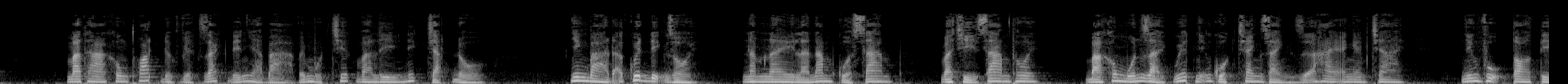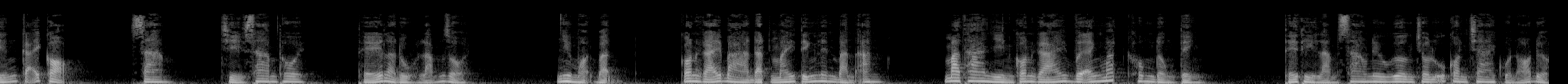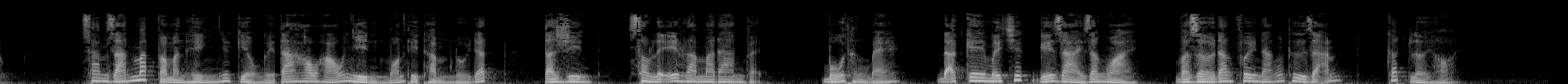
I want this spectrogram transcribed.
Martha không thoát được việc Jack đến nhà bà với một chiếc vali ních chặt đồ. Nhưng bà đã quyết định rồi, năm nay là năm của Sam, và chỉ Sam thôi. Bà không muốn giải quyết những cuộc tranh giành giữa hai anh em trai, những vụ to tiếng cãi cọ. Sam, chỉ Sam thôi, thế là đủ lắm rồi. Như mọi bận, con gái bà đặt máy tính lên bàn ăn. Martha nhìn con gái với ánh mắt không đồng tình. Thế thì làm sao nêu gương cho lũ con trai của nó được? Sam dán mắt vào màn hình như kiểu người ta hao háo nhìn món thịt hầm nồi đất, tajin, sau lễ Ramadan vậy. Bố thằng bé đã kê mấy chiếc ghế dài ra ngoài và giờ đang phơi nắng thư giãn, cất lời hỏi.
